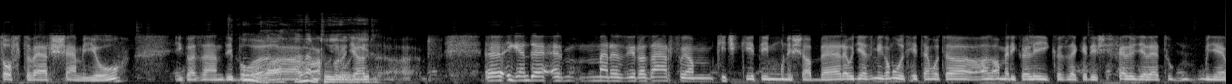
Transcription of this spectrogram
szoftver sem jó igazándiból. Húha, nem túl jó hír. Igen, de már azért az árfolyam kicsikét immunisabb erre. Ugye ez még a múlt héten volt az amerikai légiközlekedési felügyelet, ugye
